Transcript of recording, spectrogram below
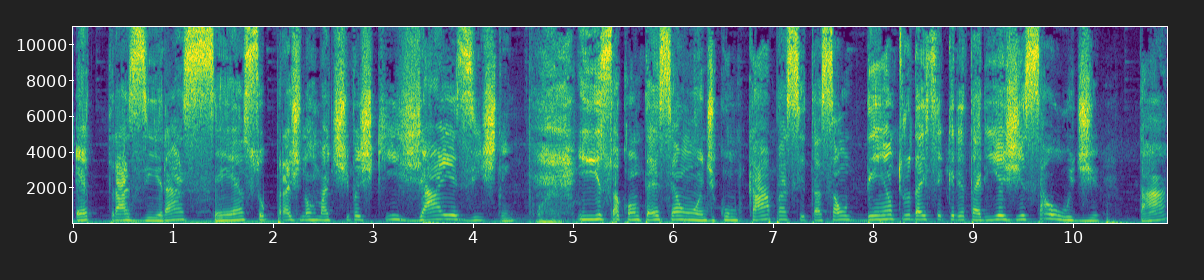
é trazer acesso para as normativas que já existem. Correto. E isso acontece aonde? Com capacitação dentro das secretarias de saúde. Tá?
